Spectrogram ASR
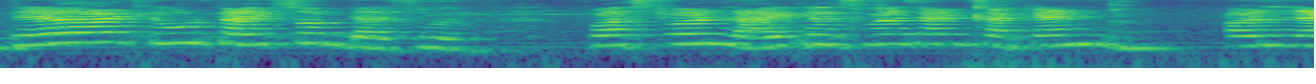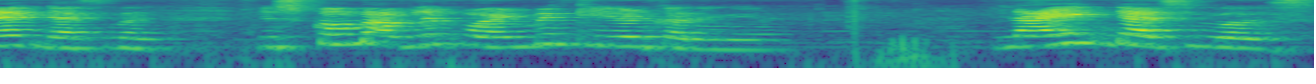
There are two types of decimal. First one like decimals and second unlike decimal. जिसको हम अगले पॉइंट में क्लियर करेंगे। Like decimals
